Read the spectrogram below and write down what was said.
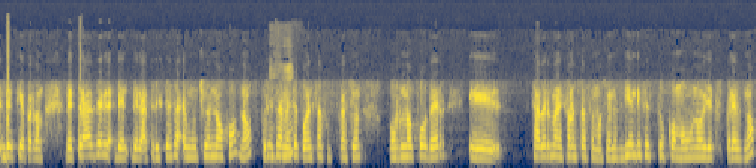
decía, perdón, detrás de, de, la tristeza hay mucho enojo, ¿no? Precisamente por esa frustración, por no poder eh, saber manejar nuestras emociones. Bien dices tú como un hoy express, ¿no?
